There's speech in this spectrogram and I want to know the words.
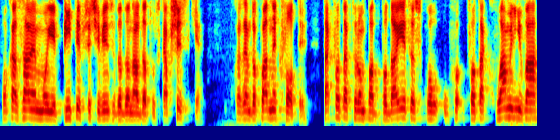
Pokazałem moje pity w przeciwieństwie do Donalda Tuska. Wszystkie pokazałem dokładne kwoty. Ta kwota, którą pan podaje, to jest kwota kłamliwa,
